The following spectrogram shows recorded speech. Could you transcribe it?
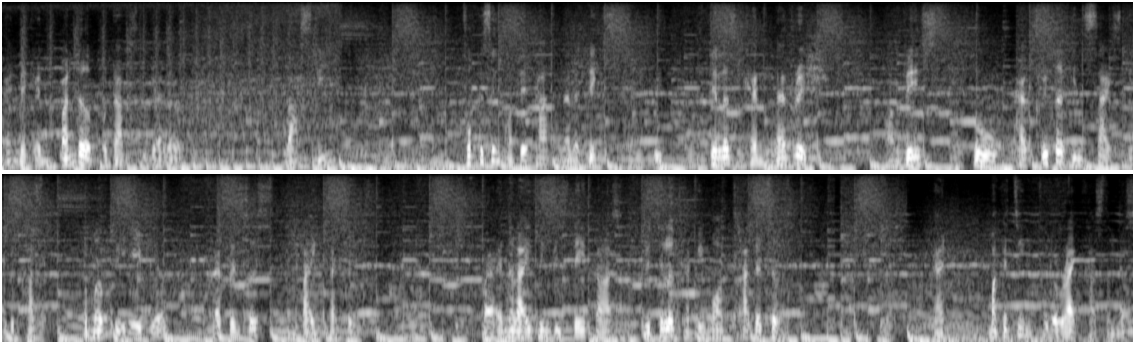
and they can bundle products together. Lastly, focusing on data analytics, retailers can leverage on this to have greater insights into customer behavior, preferences, and buying patterns. By analyzing these data, retailers can be more targeted at marketing to the right customers,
